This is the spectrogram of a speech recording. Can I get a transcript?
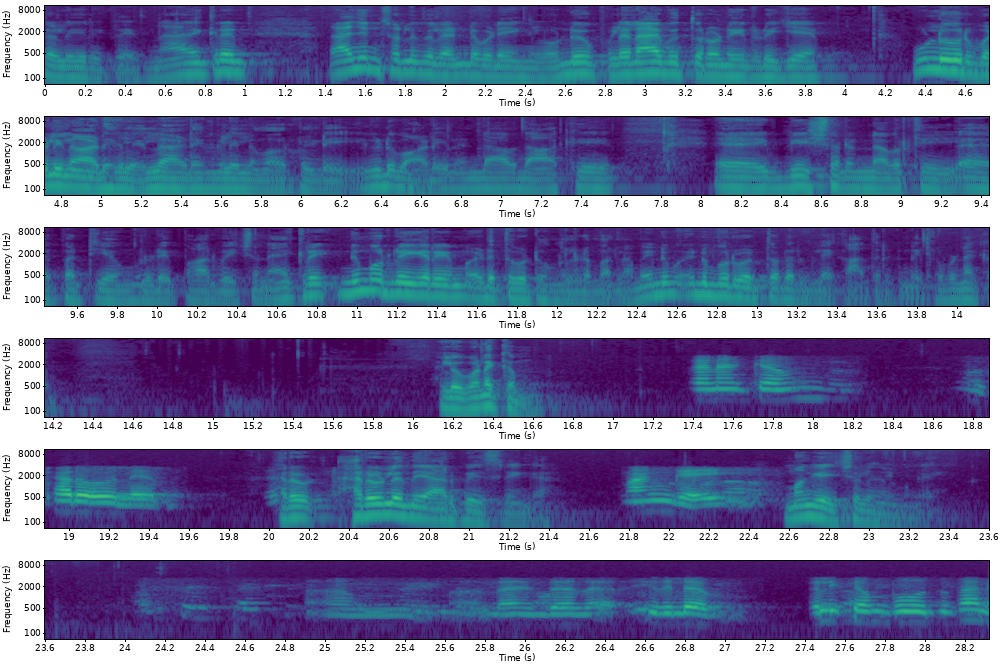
சொல்லியிருக்கிறேன். நான் நினைக்கிறேன் ராஜன் சொன்னது ரெண்டு விடயங்கள். ஒன்று புலனாய்வுத்துறையினுடைய உள்ளூர் வெளிநாடுகள் எல்லா இடங்களிலும் அவர்களுடைய ஈடுபாடு. இரண்டாவதாக விக்னேஸ்வரன் அவர்கள் பற்றிய உங்களுடைய பார்வை சொன்ன நினைக்கிறேன் இன்னும் ஒரு எடுத்துவிட்டு உங்களிடம் வரலாம். இன்னும் இன்னும் ஒருவர் தொடர்பில் காத்திருக்கிறீர்கள் வணக்கம். ஹலோ வணக்கம். வணக்கம். ஹரோலேருந்து யார் பேசுகிறீங்க மங்கை. மங்கை சொல்லுங்கள் மங்கை. இதுல வெளிச்சம் போது தான்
